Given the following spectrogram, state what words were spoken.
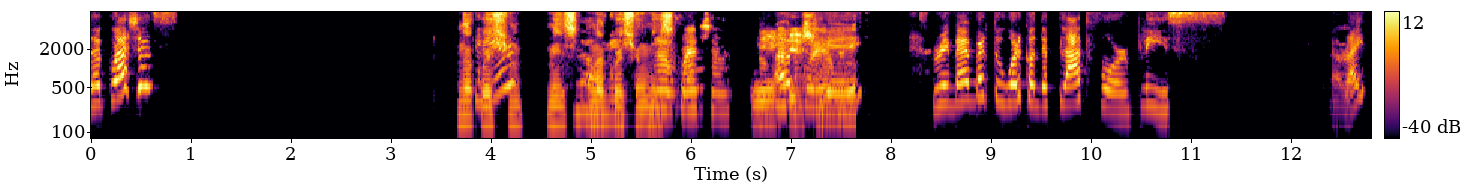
No questions? No Clear? question, miss. No, No miss. question, miss. question. Okay. Remember to work on the platform, please. All right?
